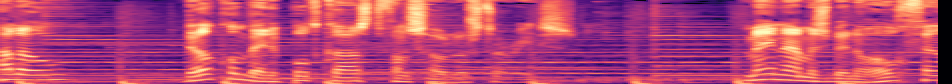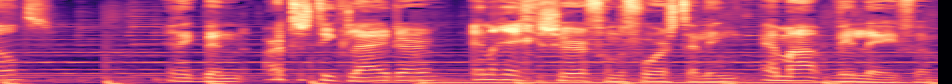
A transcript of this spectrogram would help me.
Hallo, welkom bij de podcast van Solo Stories. Mijn naam is Benno Hoogveld en ik ben artistiek leider en regisseur van de voorstelling Emma wil leven.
